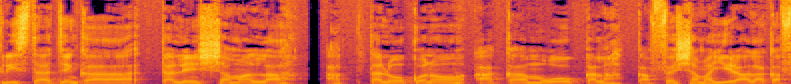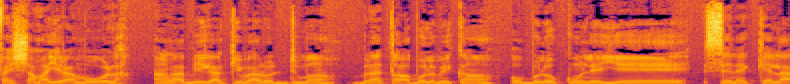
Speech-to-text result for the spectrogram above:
krista ten ka talen saman la a talenw kɔnɔ a ka mɔgɔw kalan ka fɛɛn saman yira ala ka fɛɛn saman yira mɔgɔw la an ka bi ka kibaru duman bena taga bolo min kan o bolo kun le ye sɛnɛkɛla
